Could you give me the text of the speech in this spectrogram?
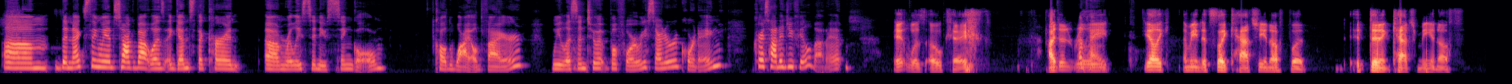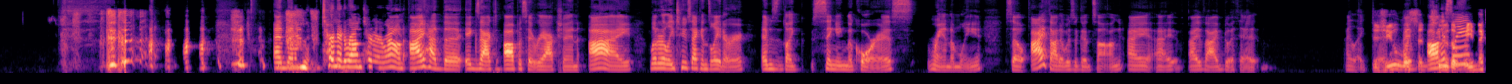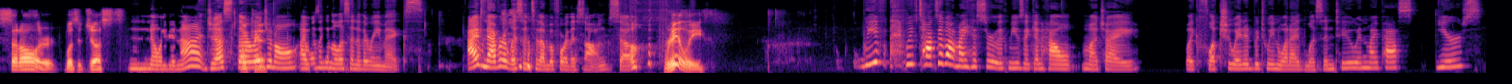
Um, the next thing we had to talk about was Against the Current um, released a new single called Wildfire. We listened to it before we started recording. Chris, how did you feel about it? it was okay. I didn't really. Okay. Yeah, like I mean, it's like catchy enough, but it didn't catch me enough. And then turn it around, turn it around. I had the exact opposite reaction. I literally two seconds later am like singing the chorus randomly. So I thought it was a good song. I I I vibed with it. I liked it. Did you I've- listen honestly, to the remix at all, or was it just? No, I did not. Just the Okay. original. I wasn't going to listen to the remix. I've never listened to them before this song, so Really? we've we've talked about my history with music and how much I like fluctuated between what I'd listened to in my past years.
